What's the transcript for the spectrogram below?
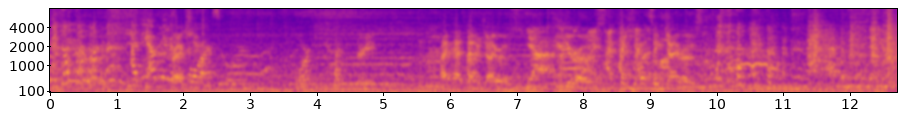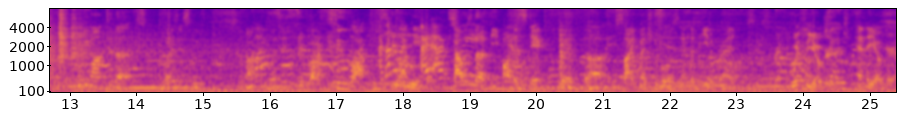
Euros. I think I would give it a Correction. four. four. Three. Mm. I've had better gyros. Yeah, I'm not gonna Euros. lie, I've I had keep on saying gyros. Then moving on to the what is it? Slu- Souvlaki? Was it? Souvlaki. Souvlaki. I thought it would- Souvlaki. I actually- That was the beef on the stick with the side vegetables and the pita bread With the yogurt. and the yogurt.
